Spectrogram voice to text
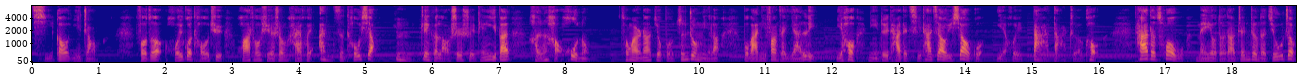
棋高一招，否则回过头去，滑头学生还会暗自偷笑。嗯，这个老师水平一般，很好糊弄。从而呢就不尊重你了，不把你放在眼里，以后你对他的其他教育效果也会大打折扣。他的错误没有得到真正的纠正，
